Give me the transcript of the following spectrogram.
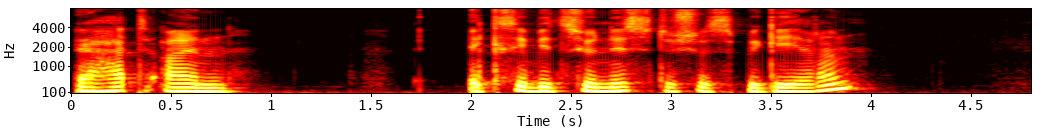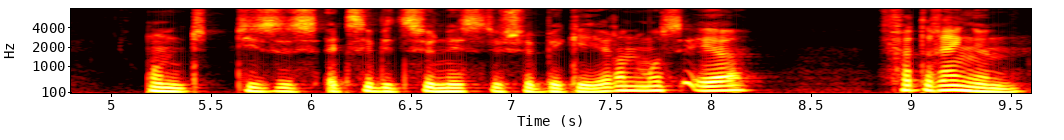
Er hat ein exhibitionistisches Begehren und dieses exhibitionistische Begehren muss er verdrängen.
